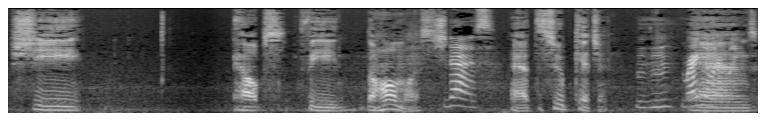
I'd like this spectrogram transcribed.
She helps feed the homeless She does. at the soup kitchen, Mm-hmm. Regularly. and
